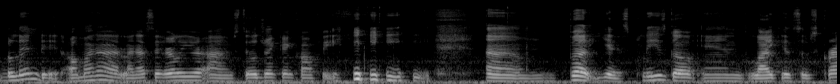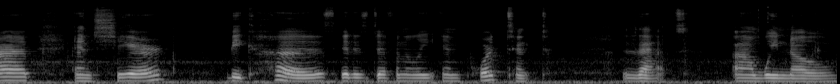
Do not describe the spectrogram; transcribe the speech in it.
blended. Oh my god, like I said earlier, I'm still drinking coffee. um, but yes, please go and like and subscribe and share because it is definitely important that um, we know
